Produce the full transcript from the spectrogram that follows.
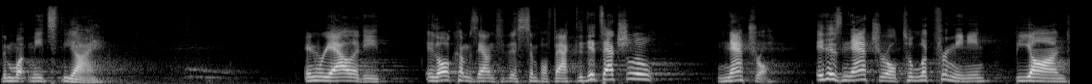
than what meets the eye. In reality, it all comes down to this simple fact that it's actually natural. It is natural to look for meaning beyond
